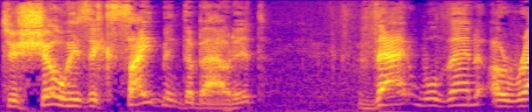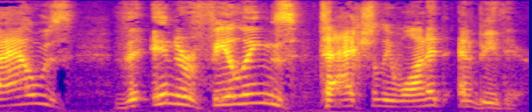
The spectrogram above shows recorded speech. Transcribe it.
to show his excitement about it, that will then arouse the inner feelings to actually want it and be there.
